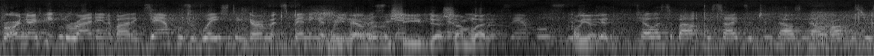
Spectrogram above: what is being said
for ordinary people to write in about examples of wasting government spending as We have received uh, have some any let- other examples that Oh, you yes. could tell us about besides the $2,000 officers?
